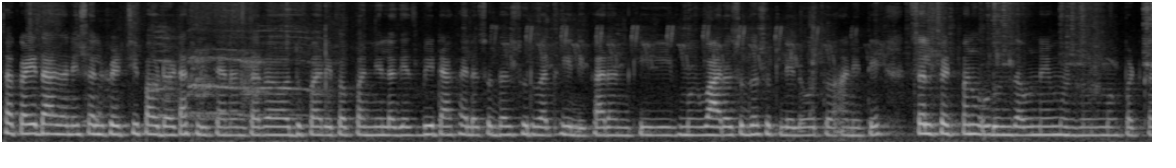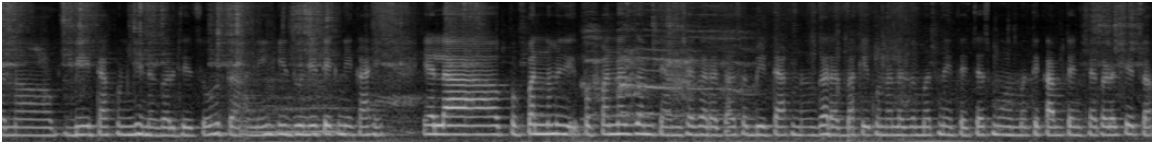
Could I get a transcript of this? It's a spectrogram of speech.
सकाळी दादाने सल्फेटची पावडर टाकली. त्यानंतर दुपारी पप्पांनी लगेच बी टाकायला सुद्धा सुरुवात केली. कारण की मग वारं सुद्धा सुटलेलं होतं आणि ते सल्फेट पण उडून जाऊ नये म्हणून मग पटकन बी टाकून घेणं गरजेचं होतं. आणि ही जुनी टेक्निक आहे. याला पप्पांना म्हणजे पप्पांनाच जमते आमच्या घरात असं बी टाकणं. घरात बाकी कोणाला जमत नाही त्याच्याचमुळं मग ते काम त्यांच्याकडेच येतं.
